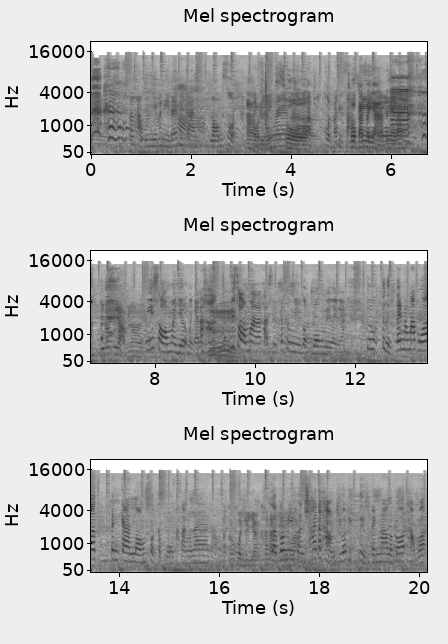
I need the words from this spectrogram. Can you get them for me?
จะถามคุณมีวันนี้ได้มีการร้องสดอ้าวเป็นครั้งแรกโชว์ แล้วก็แบบผลมาถึงสามโชว์การสยามเป็นไงบ้าง มีต้องสยามเลยนี่ซ้อมมาเยอะเหมือนกันนะคะ อืมนี่ซ้อมมานะคะซึ่งก็คือมีกับวงมีอะไรเงี้ย คือตื่นเต้นมากๆ เพราะว่าเป็นการร้องสดกับวงครั้งแรกอะแล้วก็คนเยอะๆขนาดแล้วก็มีด้วยคนใช่แต่ถามพี่ว่าพี่ตื่นเต้นมาก แล้วก็ถามว่า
